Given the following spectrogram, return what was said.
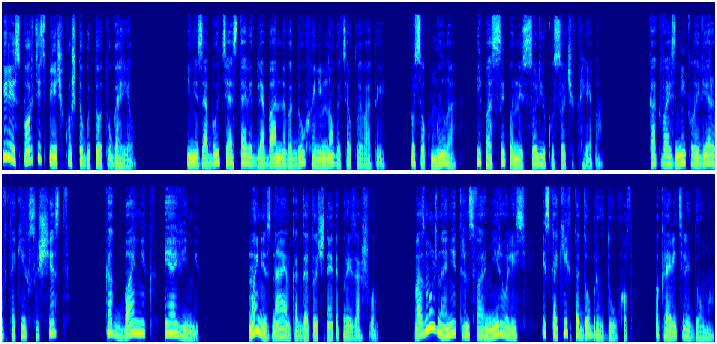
или испортить печку, чтобы тот угорел. И не забудьте оставить для банного духа немного теплой воды, кусок мыла и посыпанный солью кусочек хлеба. Как возникла вера в таких существ, как банник и овинник? Мы не знаем, когда точно это произошло. Возможно, они трансформировались из каких-то добрых духов, покровителей дома.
